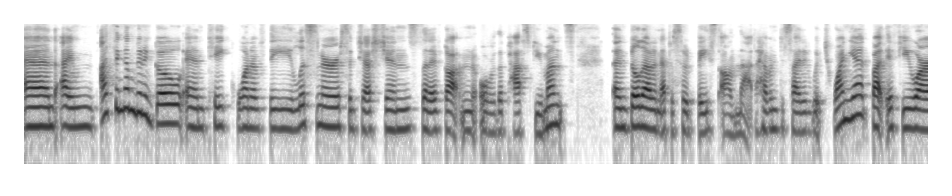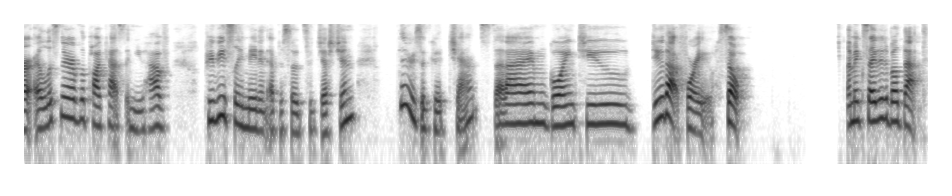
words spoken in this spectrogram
And i'm i think i'm going to go and take one of the listener suggestions that i've gotten over the past few months and build out an episode based on that. I haven't decided which one yet but if you are a listener of the podcast and you have previously made an episode suggestion there's a good chance that i'm going to do that for you. So i'm excited about that.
